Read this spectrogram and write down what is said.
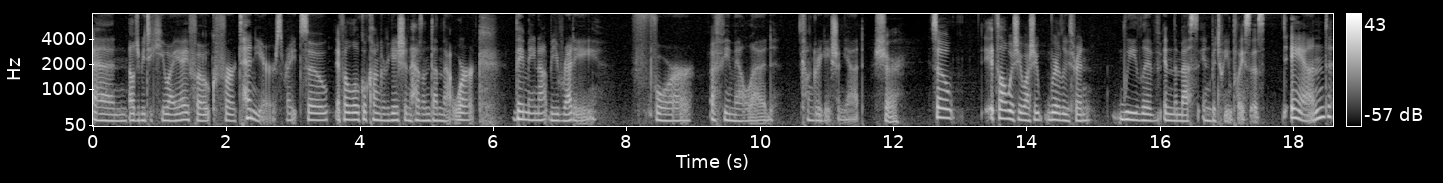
and LGBTQIA folk for 10 years, right? So if a local congregation hasn't done that work, they may not be ready for a female led congregation yet. Sure. So it's all wishy washy. We're Lutheran. We live in the mess in between places. And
